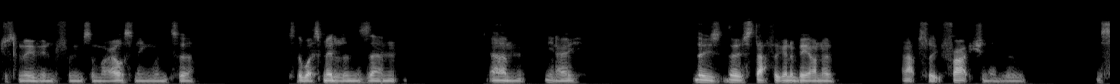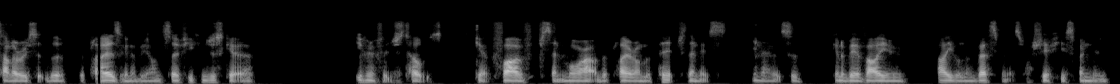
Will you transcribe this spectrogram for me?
just moving from somewhere else in England to, to the West Midlands, then, um, you know, those, those staff are going to be on a, an absolute fraction of the, the salaries that the, the players are going to be on. So if you can just get a, even if it just helps get 5% more out of the player on the pitch, then it's, you know, it's a, going to be a value, valuable investment, especially if you're spending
